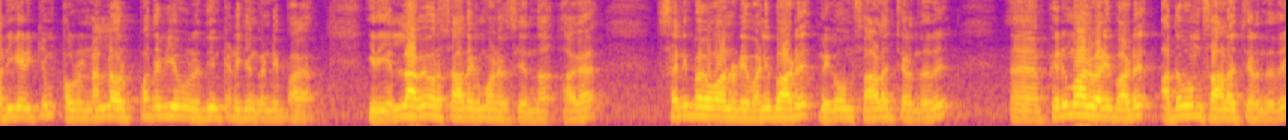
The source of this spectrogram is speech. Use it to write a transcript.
அதிகரிக்கும் அவரோட நல்ல ஒரு பதவியும் ஒரு இதையும் கிடைக்கும் கண்டிப்பாக. இது எல்லாமே ஒரு சாதகமான விஷயந்தான் ஆக சனி பகவானுடைய வழிபாடு மிகவும் சாலச் சிறந்தது. பெருமாள் வழிபாடு அதுவும் சாலச் சிறந்தது.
